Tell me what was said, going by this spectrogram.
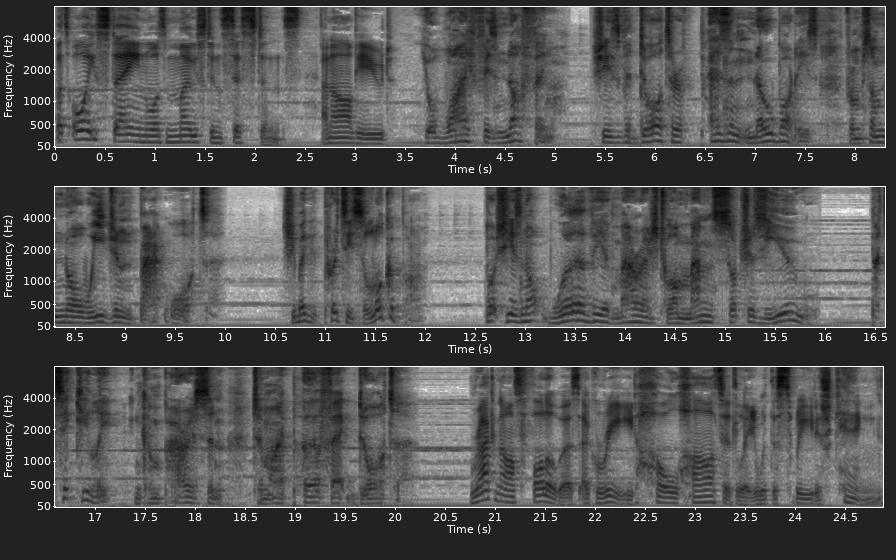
But Oystein was most insistent and argued, Your wife is nothing. She is the daughter of peasant nobodies from some Norwegian backwater. She may be pretty to look upon, but she is not worthy of marriage to a man such as you, particularly in comparison to my perfect daughter. Ragnar's followers agreed wholeheartedly with the Swedish king,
